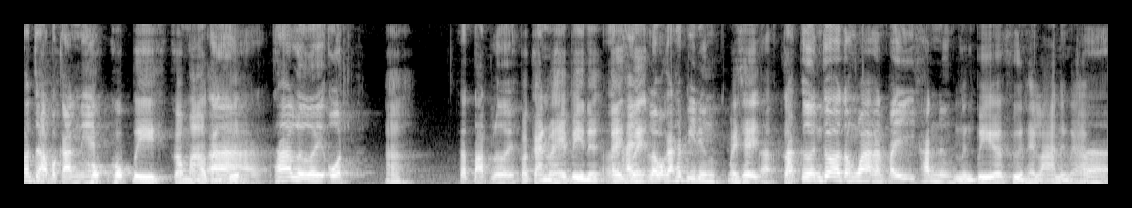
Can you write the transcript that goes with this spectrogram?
ก็จะเอาประกันเนี่ยครบครบปีก็มาเอาตังค์คืนอ่าถ้าเลยอดอ่าก็ตัดเลยประกันไว้ให้ปีหนึ่งเอ้ยให้ไม่เราประกันให้ปีหนึ่งไม่ใช่อะถ้าเกินก็ต้องว่ากันไปอีกขั้นหนึ่งหนึ่งปีก็คืนให้ล้านหนึ่งนะครับอ่า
